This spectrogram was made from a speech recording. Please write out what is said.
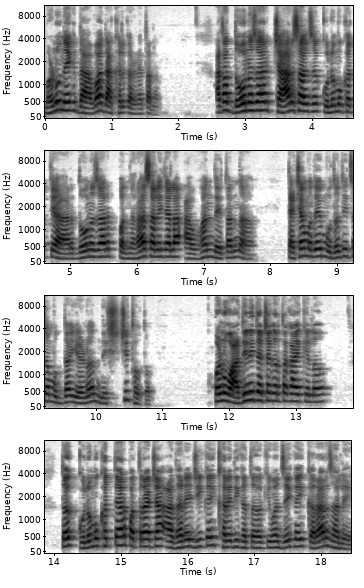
म्हणून एक दावा दाखल करण्यात आला. आता दोन हजार चार सालचं कुलमुखत्यार दोन हजार पंधरा साली त्याला आव्हान देताना त्याच्यामध्ये मुदतीचा मुद्दा येणं निश्चित होतं. पण वादीने त्याच्याकरता काय केलं? तर कुलमुखत्यार पत्राच्या आधारे जी काही खरेदी खतं किंवा जे काही करार झाले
